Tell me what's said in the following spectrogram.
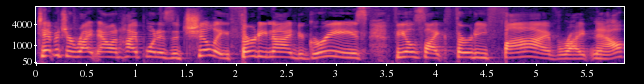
Temperature right now at High Point is a chilly 39 degrees. Feels like 35 right now.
